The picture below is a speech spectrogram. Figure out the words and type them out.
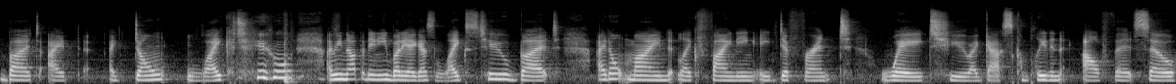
but I, I don't like to. I mean, not that anybody, I guess, likes to, but I don't mind like finding a different way to, I guess, complete an outfit. So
